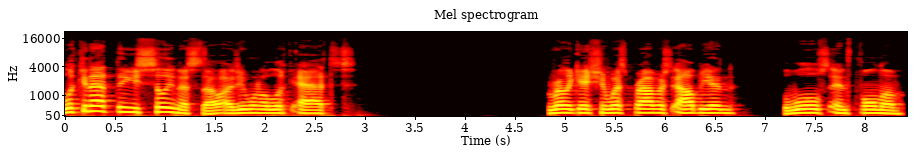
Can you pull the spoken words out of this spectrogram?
Looking at the silliness, though, I do want to look at relegation West Bromwich, Albion, the Wolves, and Fulham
